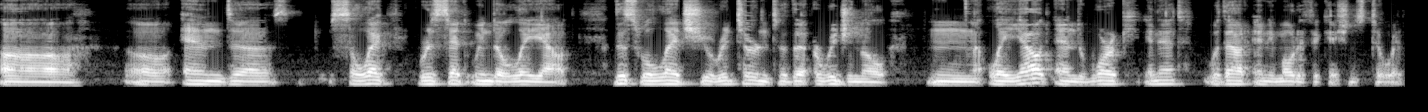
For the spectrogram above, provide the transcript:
uh, and select Reset Window Layout. This will let you return to the original mm, layout and work in it without any modifications to it.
